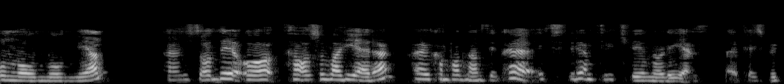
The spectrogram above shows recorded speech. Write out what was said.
om og om igjen. Eh, så det å ta og variere kampanjene sine er ekstremt viktig når det gjelder Facebook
